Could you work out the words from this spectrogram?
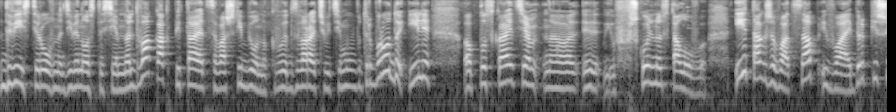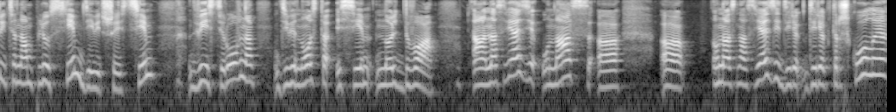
200 ровно 9702. Как питается ваш ребенок? Вы заворачиваете ему бутерброды или а, пускаете э, в школьную столовую? И также WhatsApp и Viber пишите нам плюс 7 967 200 ровно 9702. А на связи у нас, у нас на связи директор школы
